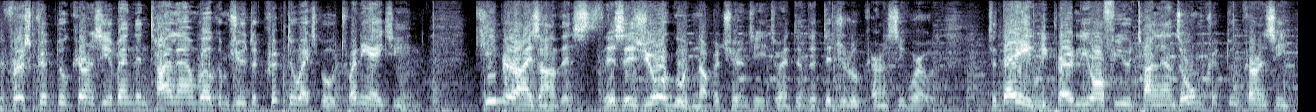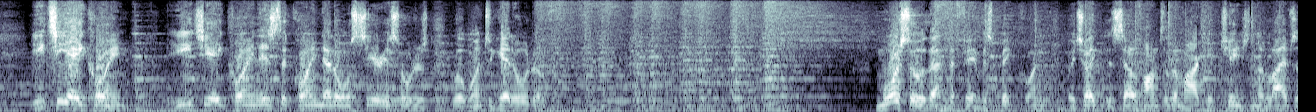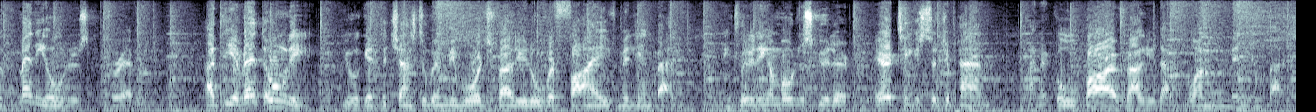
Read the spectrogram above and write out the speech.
The first cryptocurrency event in Thailand welcomes you to Crypto Expo 2018. Keep your eyes on this. This is your golden opportunity to enter the digital currency world. Today, we proudly offer you Thailand's own cryptocurrency, ETA coin. The ETA coin is the coin that all serious holders will want to get hold of. More so than the famous Bitcoin, which hiked itself onto the market, changing the lives of many holders forever. At the event only, you will get the chance to win rewards valued over 5 million baht, including a motor scooter, air tickets to Japan, and a gold bar valued at 1 million baht.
